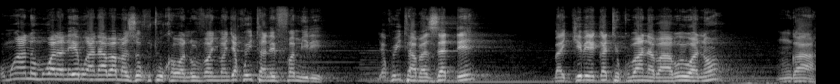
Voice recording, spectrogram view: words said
omwana omuwala naye bw'anaaba amaze okutuuka wano oluvannyuma nja kuyita ne famire nja kuyita abazadde bajje beegatte ku baana baabwe wano nga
